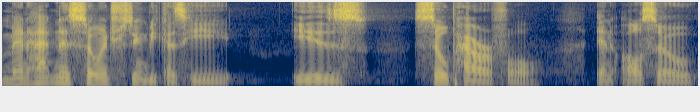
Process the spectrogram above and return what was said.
Manhattan is so interesting because he is so powerful and also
